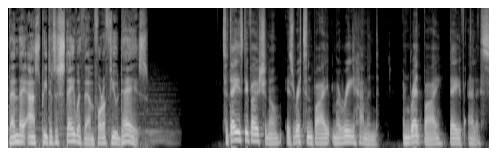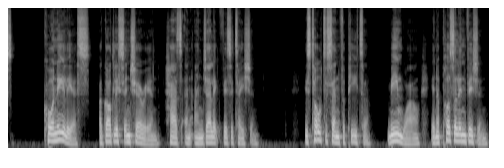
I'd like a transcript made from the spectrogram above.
Then they asked Peter to stay with them for a few days. Today's devotional is written by Marie Hammond and read by Dave Ellis. Cornelius, a godly centurion, has an angelic visitation. He's told to send for Peter. Meanwhile, in a puzzling vision,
